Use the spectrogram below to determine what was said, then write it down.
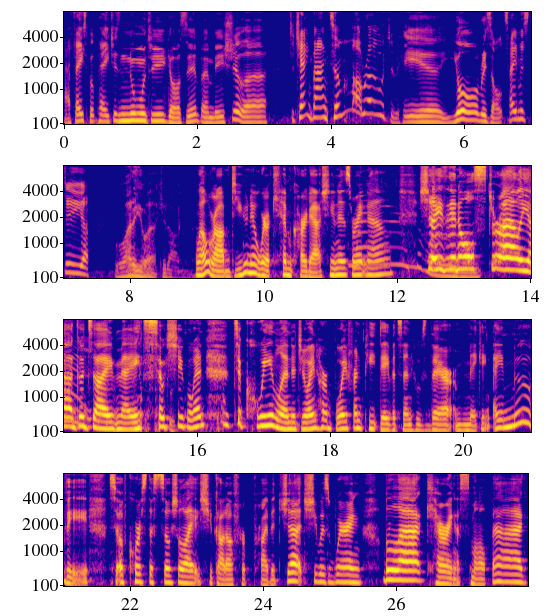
Our Facebook page is Naughty Gossip, and be sure to check back tomorrow to hear your results. Hey, Miss D, what are you working on? Well, Rob, do you know where Kim Kardashian is right now? She's in Australia. Good day, mate. So she went to Queensland to join her boyfriend, Pete Davidson, who's there making a movie. So, of course, the socialite, she got off her private jet. She was wearing black, carrying a small bag,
